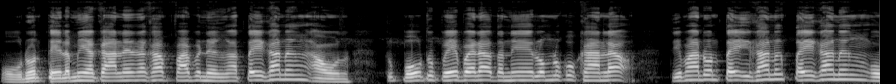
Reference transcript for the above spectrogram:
โอ้โดนเตะแล้วมีอาการเลยนะครับฟ้าเป็นหนึ่งเตะครั้งหนึ่งเอาทุบโป๊ทุบเป๋ไปแล้ว ตอนนี้ล้มลุกคุกคานแล้วที่มาโดนเตะอีกครั้งหนึงเตะครั้งหนึงโอ้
